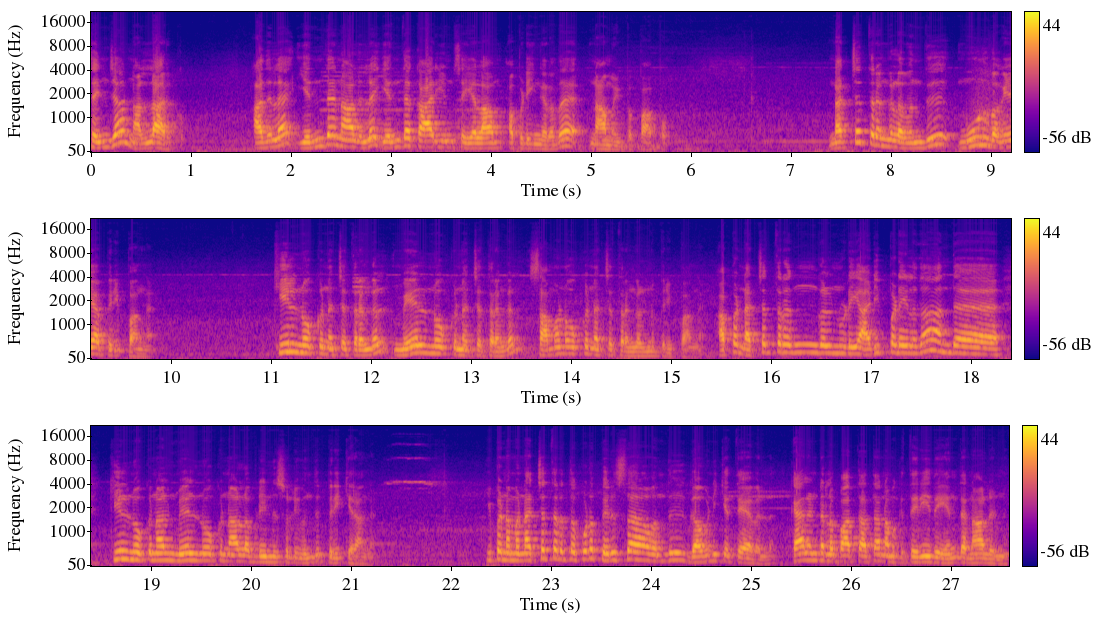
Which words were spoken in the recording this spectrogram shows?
செஞ்சால் நல்லா இருக்கும். அதில் எந்த நாளில் எந்த காரியம் செய்யலாம் அப்படிங்கிறத நாம் இப்போ பார்ப்போம். நட்சத்திரங்களை வந்து மூணு வகையாக பிரிப்பாங்க. கீழ் நோக்கு நட்சத்திரங்கள் மேல் நோக்கு நட்சத்திரங்கள் சமநோக்கு நட்சத்திரங்கள்னு பிரிப்பாங்க. அப்போ நட்சத்திரங்களினுடைய அடிப்படையில் தான் அந்த கீழ் நோக்கு நாள் மேல் நோக்கு நாள் அப்படின்னு சொல்லி வந்து பிரிக்கிறாங்க. இப்போ நம்ம நட்சத்திரத்தை கூட பெருசாக வந்து கவனிக்க தேவையில்லை. கேலண்டரில் பார்த்தா தான் நமக்கு தெரியுது எந்த நாளுன்னு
